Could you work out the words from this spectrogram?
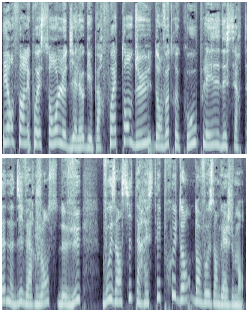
Et enfin les poissons, le dialogue est parfois tendu dans votre couple et des certaines divergences de vues vous incitent à rester prudent dans vos engagements.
